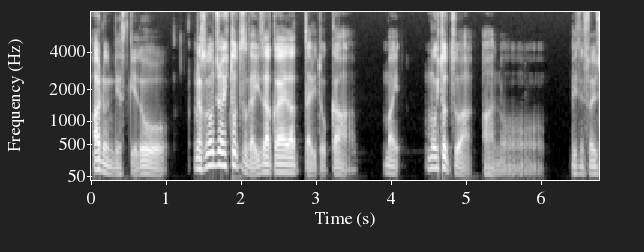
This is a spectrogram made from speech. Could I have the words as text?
あるんですけど、そのうちの1つが居酒屋だったりとか、まあ、もう1つは、あの、別にそういう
